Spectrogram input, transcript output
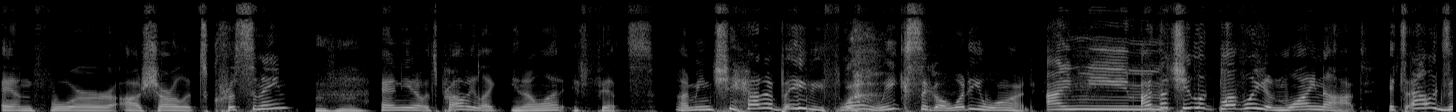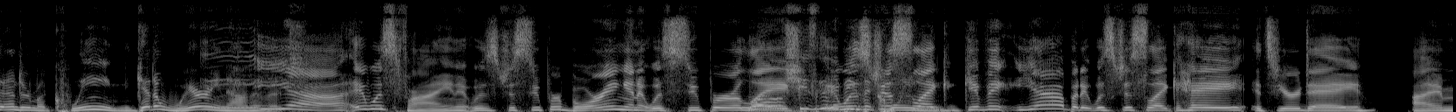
and for uh, Charlotte's christening. Mm-hmm. And, you know, it's probably like, you know what? It fits. I mean, she had a baby four weeks ago. What do you want? I mean, I thought she looked lovely, and why not? It's Alexander McQueen. Get a wearing out of it. yeah, it was fine. It was just super boring, and it was super like she's gonna it be was the just queen. like giving. Yeah, but it was just like, hey, it's your day. I'm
